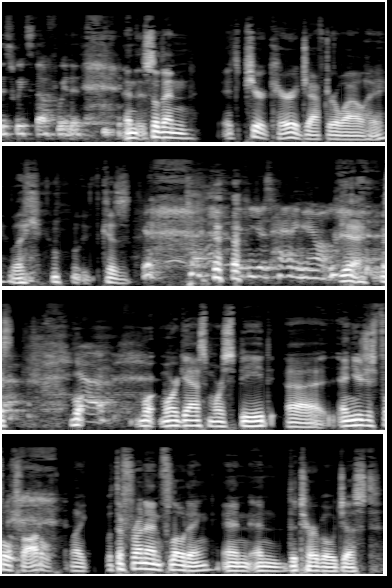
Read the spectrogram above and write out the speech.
the sweet stuff with it. And so then it's pure courage after a while, hey? Like, because, like you just hanging on. yeah, more, Yeah. more, more gas, more speed, uh, and you're just full throttle, like with the front end floating and, and the turbo just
